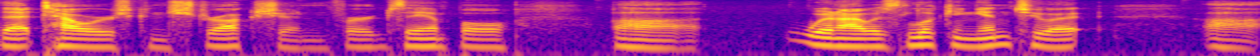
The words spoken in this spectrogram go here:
that tower's construction. For example, uh, when I was looking into it, uh,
